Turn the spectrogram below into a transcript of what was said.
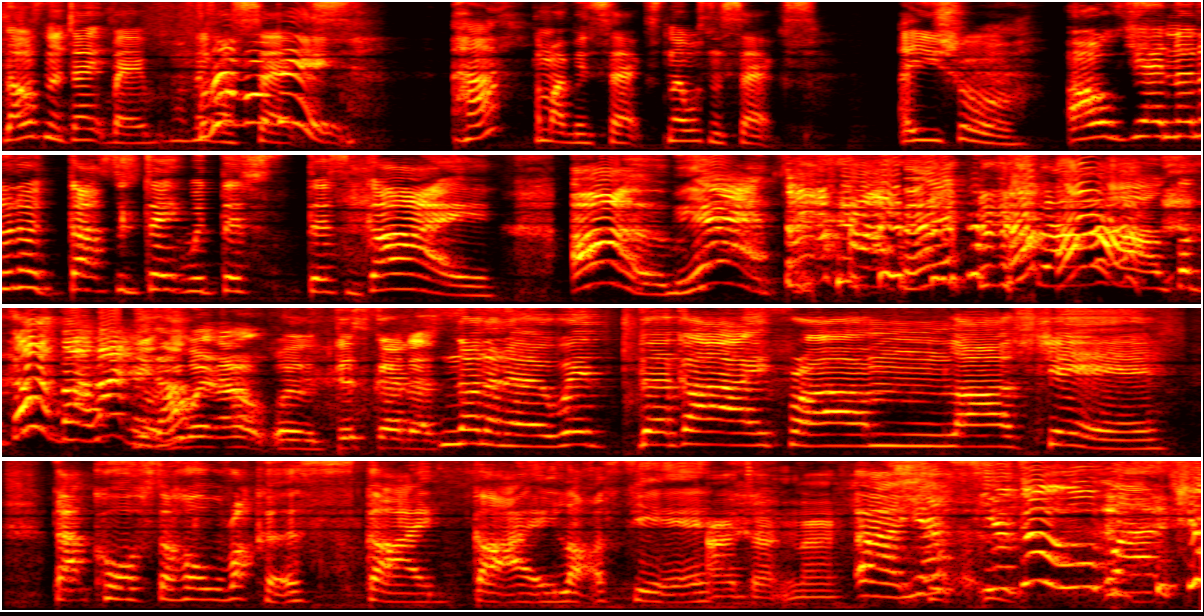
That wasn't a date, babe. I think Was that was that on a sex. date? Huh? That might have been sex. No, it wasn't sex. Are you sure? Oh yeah, no, no, no. That's the date with this this guy. Oh yeah, that happened. oh, forgot about that You went out with this guy that's No, no, no. With the guy from last year that caused the whole ruckus. Guy, guy last year. I don't know. Uh, yes, you do, but sure.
